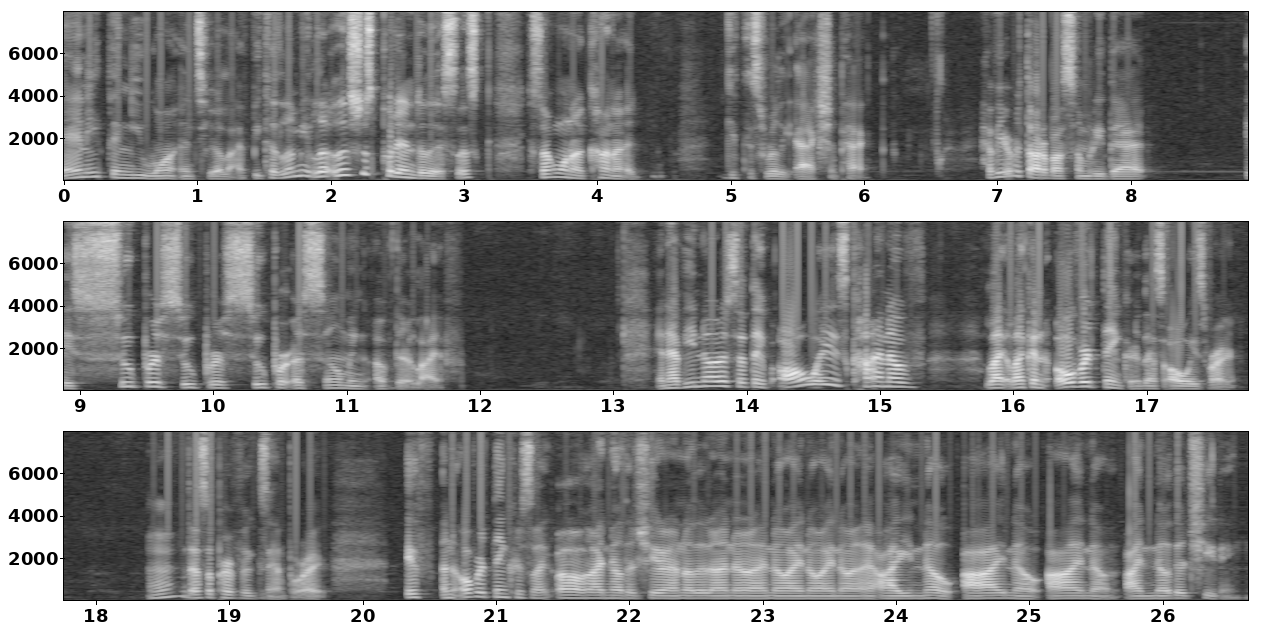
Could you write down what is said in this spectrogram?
anything you want into your life. Because let me let, us just put into this. Let's because I want to kind of get this really action packed. Have you ever thought about somebody that is super, super, super assuming of their life? And have you noticed that they've always kind of like like an overthinker that's always right? Mm? That's a perfect example, right? If an overthinker's like, oh, I know they're cheating, I know that I know, I know, I know, I know, I know, I know, I know, I know they're cheating.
